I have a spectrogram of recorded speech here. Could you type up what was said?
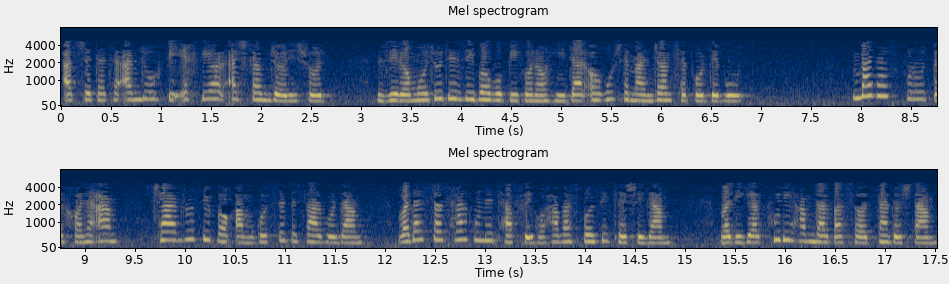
از شدت اندوه بی اختیار اشکم جاری شد زیرا موجود زیبا و بیگناهی در آغوش من جان سپرده بود. بعد از فرود به خانه ام چند روزی با غم غصه به سر بردم و دست از هر گونه تفریح و هوسبازی کشیدم و دیگر پولی هم در بساط نداشتم.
